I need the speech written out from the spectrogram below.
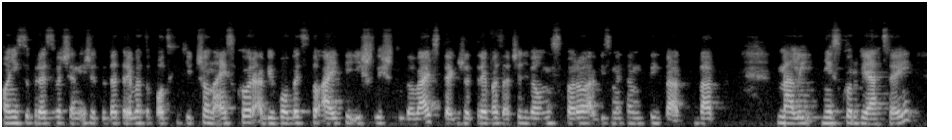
oni sú presvedčení, že teda treba to podchytiť čo najskôr, aby vôbec to IT išli študovať, takže treba začať veľmi skoro, aby sme tam tých bab, bab mali neskôr viacej.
